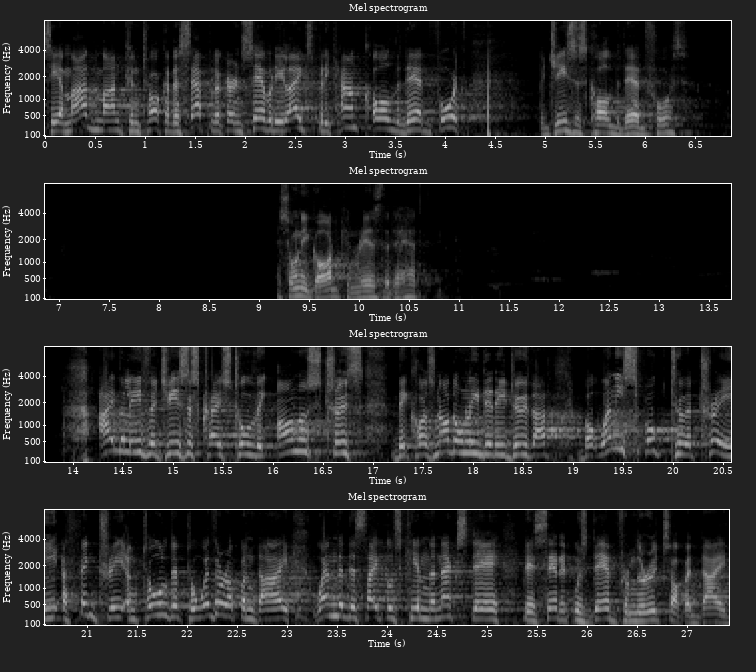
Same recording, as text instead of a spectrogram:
See, a madman can talk at a sepulchre and say what he likes, but he can't call the dead forth. But Jesus called the dead forth. It's only God can raise the dead. I believe that Jesus Christ told the honest truth because not only did he do that, but when he spoke to a tree, a fig tree, and told it to wither up and die, when the disciples came the next day, they said it was dead from the roots up, it died.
